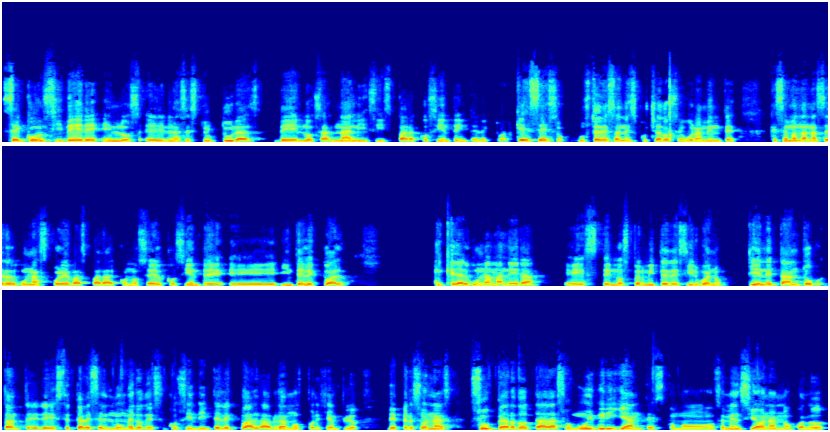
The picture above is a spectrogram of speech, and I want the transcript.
se considere en, las estructuras de los análisis para cociente intelectual. ¿Qué es eso? Ustedes han escuchado seguramente que se mandan a hacer algunas pruebas para conocer el cociente eh, intelectual y que de alguna manera este, nos permite decir, bueno, tiene tanto, tanto este, tal es el número de su cociente intelectual. Hablamos, por ejemplo, de personas superdotadas o muy brillantes, como se menciona, ¿no? Cuando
